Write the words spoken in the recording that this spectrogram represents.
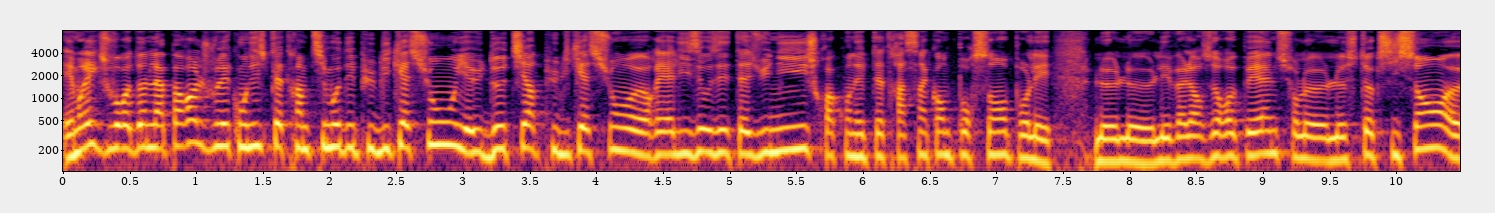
Émeric, je vous redonne la parole. Je voulais qu'on dise peut-être un petit mot des publications. Il y a eu deux tiers de publications euh, réalisées aux États-Unis. Je crois qu'on est peut-être à 50% pour les, les valeurs européennes sur le, stock 600. Euh,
